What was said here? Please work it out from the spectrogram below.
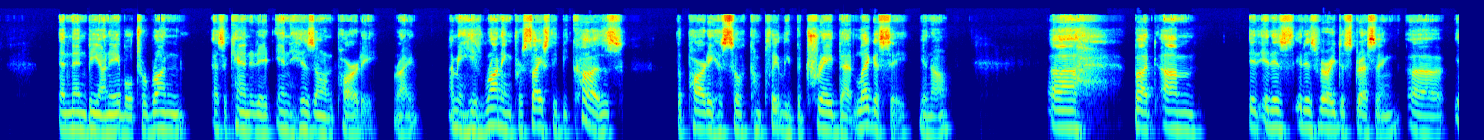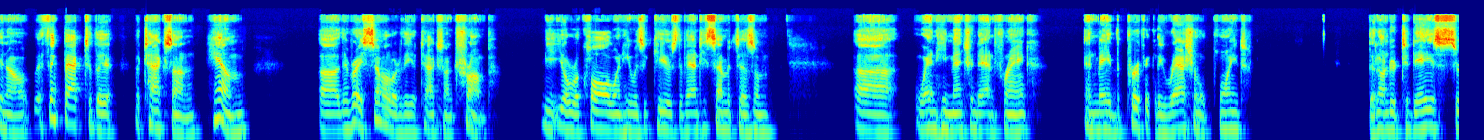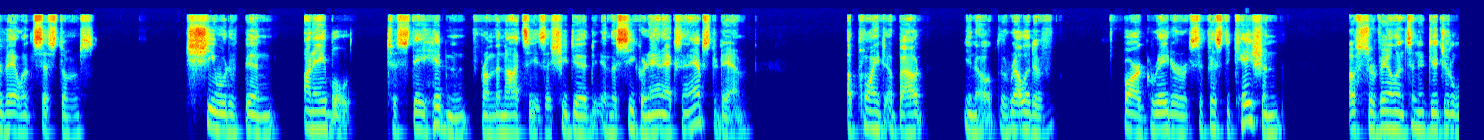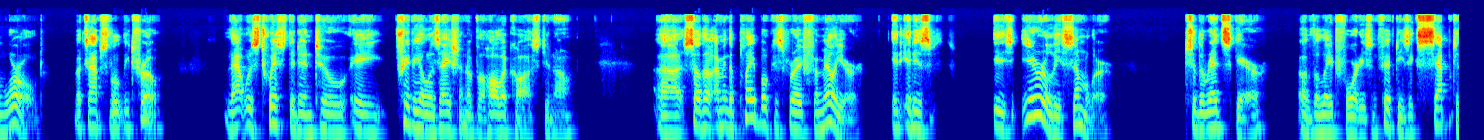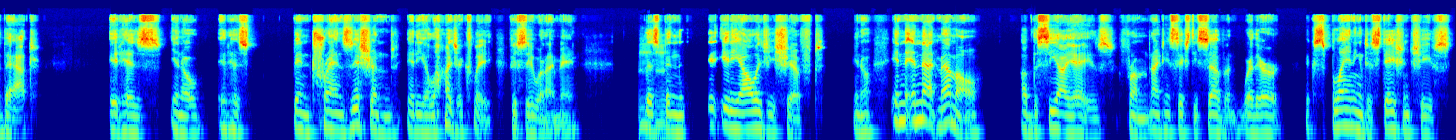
and then be unable to run as a candidate in his own party, right? I mean, he's running precisely because the party has so completely betrayed that legacy, you know. Uh, but um, it, it is it is very distressing. Uh, you know, think back to the attacks on him. Uh, they're very similar to the attacks on Trump. You'll recall when he was accused of anti-Semitism, uh, when he mentioned Anne Frank and made the perfectly rational point that under today's surveillance systems, she would have been unable to stay hidden from the Nazis as she did in the secret annex in Amsterdam, a point about, you know, the relative far greater sophistication of surveillance in a digital world, That's absolutely true. That was twisted into a trivialization of the Holocaust, you know. Uh, so the, I mean, the playbook is very familiar. It, it is it is eerily similar to the Red Scare of the late 40s and 50s, except that it has, you know, it has been transitioned ideologically, if you see what I mean. Mm-hmm. There's been ideology shift. You know, in in that memo of the CIA's from 1967, where they're explaining to station chiefs,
